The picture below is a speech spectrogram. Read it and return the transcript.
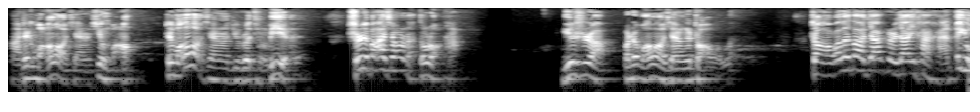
啊，这个王老先生姓王，这王老先生据说挺厉害的，十里八乡的都找他。于是啊，把这王老先生给找过来，找过来到家个家一看孩子，哎呦，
